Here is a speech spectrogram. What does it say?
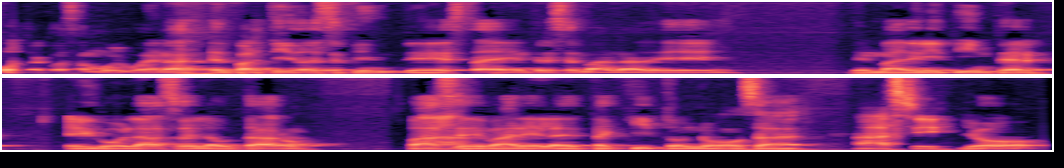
Otra cosa muy buena del partido de, este fin, de esta entre semana de, del Madrid-Inter, el golazo de Lautaro, pase ah. de Varela de Taquito, no, o sea, ah, sí. yo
